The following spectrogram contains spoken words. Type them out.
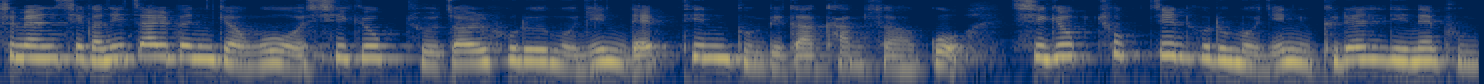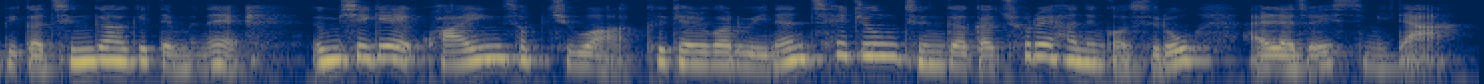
수면 시간이 짧은 경우 식욕 조절 호르몬인 렙틴 분비가 감소하고 식욕 촉진 호르몬인 그렐린의 분비가 증가하기 때문에 음식의 과잉 섭취와 그 결과로 인한 체중 증가가 초래하는 것으로 알려져 있습니다.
